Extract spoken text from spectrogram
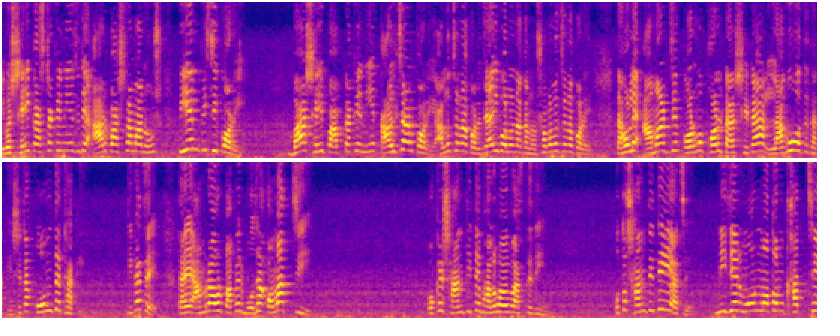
এবার সেই কাজটাকে নিয়ে যদি আর পাঁচটা মানুষ পিএনপিসি করে বা সেই পাপটাকে নিয়ে কালচার করে, আলোচনা করে, যাই বলো না কেন, সমালোচনা করে, তাহলে আমার যে কর্মফলটা সেটা লাগু হতে থাকে, সেটা কমতে থাকে। ঠিক আছে? তাই আমরা ওর পাপের বোঝা কমাচ্ছি। ওকে শান্তিতে ভালোভাবে বাঁচতে দিন। ও তো শান্তিতেই আছে। নিজের মন মতন খাচ্ছে,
